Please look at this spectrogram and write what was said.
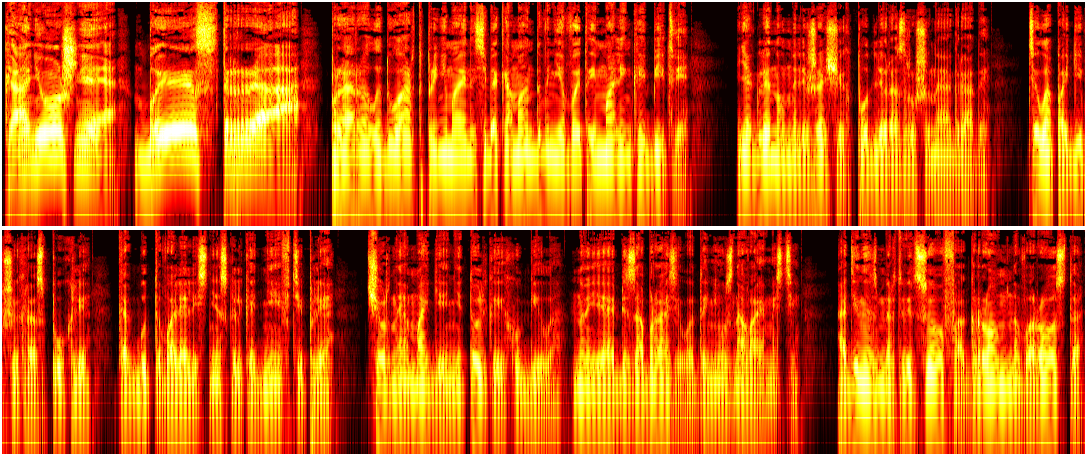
«Конюшне! Быстро!» — проорал Эдуард, принимая на себя командование в этой маленькой битве. Я глянул на лежащих подле разрушенной ограды. Тела погибших распухли, как будто валялись несколько дней в тепле — Черная магия не только их убила, но и обезобразила до неузнаваемости. Один из мертвецов огромного роста,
